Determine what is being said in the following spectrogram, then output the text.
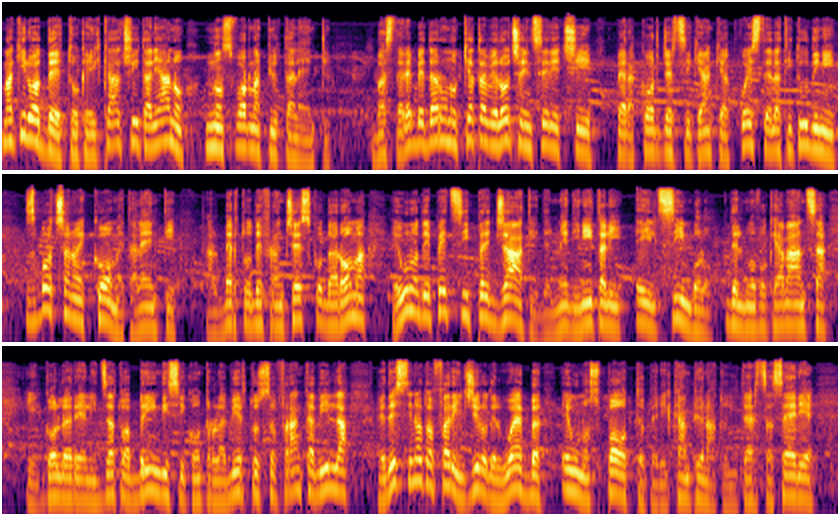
Ma chi lo ha detto che il calcio italiano non sforna più talenti? Basterebbe dare un'occhiata veloce in Serie C per accorgersi che anche a queste latitudini sbocciano e come talenti Alberto De Francesco da Roma è uno dei pezzi pregiati del Made in Italy e il simbolo del nuovo che avanza. Il gol realizzato a Brindisi contro la Virtus Francavilla è destinato a fare il giro del web e uno spot per il campionato di terza serie.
